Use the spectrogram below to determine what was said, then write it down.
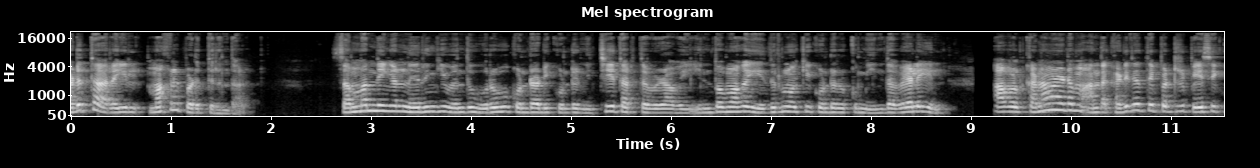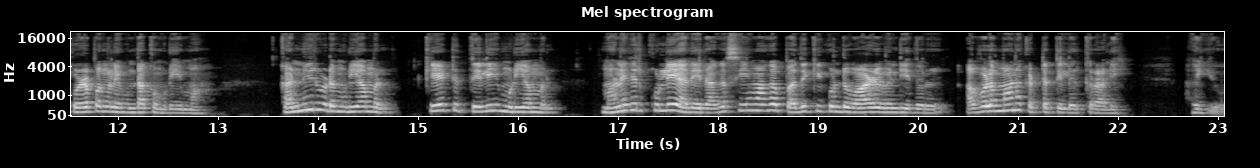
அடுத்த அறையில் மகள் படுத்திருந்தாள். சம்பந்திகள் நெருங்கி வந்து உறவு கொண்டாடி கொண்டு நிச்சயதார்த்த விழாவை இன்பமாக எதிர்நோக்கி கொண்டிருக்கும் இந்த வேளையில் அவள் கணவனிடம் அந்த கடிதத்தை பற்றி பேசி குழப்பங்களை உண்டாக்க முடியுமா? கண்ணீர் விட முடியாமல் கேட்டு தெளிய முடியாமல் மனதிற்குள்ளே அதை ரகசியமாக பதுக்கி கொண்டு வாழ வேண்டியதொரு அவலமான கட்டத்தில் இருக்கிறாளே. ஐயோ!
